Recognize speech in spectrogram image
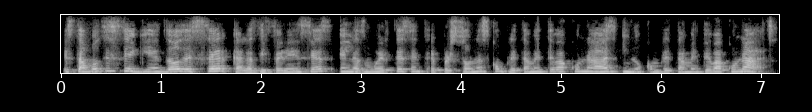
estamos siguiendo de cerca las diferencias en las muertes entre personas completamente vacunadas y no completamente vacunadas.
